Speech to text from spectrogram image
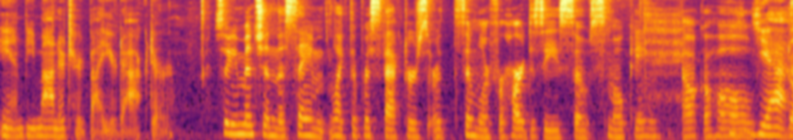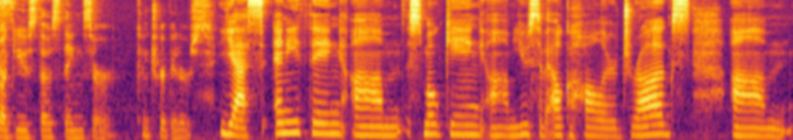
and be monitored by your doctor. So you mentioned the same, like the risk factors are similar for heart disease. So smoking, alcohol, yes. drug use, those things are contributors? Yes, anything um, smoking, um, use of alcohol or drugs, um,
